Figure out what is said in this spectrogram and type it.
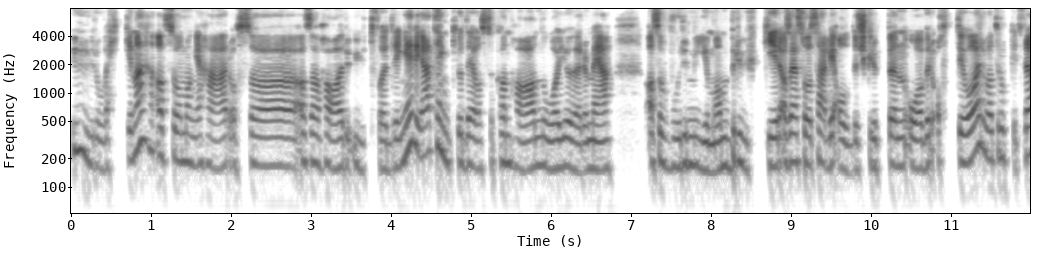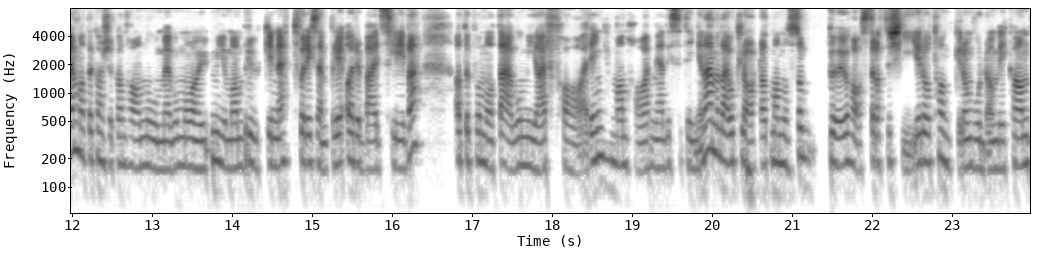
urovekkende at så mange her også altså, har utfordringer. Jeg tenker jo det også kan ha noe å gjøre med altså hvor mye man bruker altså Jeg så særlig aldersgruppen over 80 år var trukket frem. At det kanskje kan ha noe med hvor mye man bruker nett, f.eks. i arbeidslivet. At det på en måte er hvor mye erfaring man har med disse tingene. Men det er jo klart at man også bør jo ha strategier og tanker om hvordan vi kan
